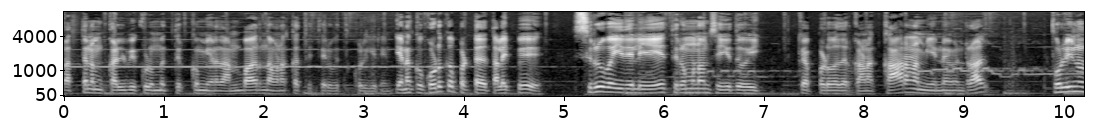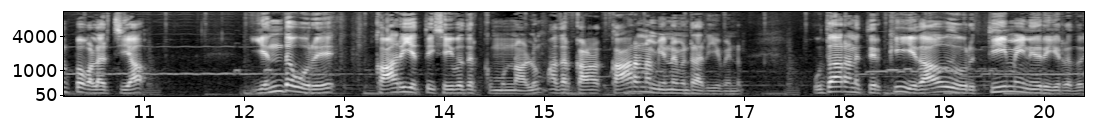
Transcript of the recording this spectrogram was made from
ரத்தினம் கல்வி குழுமத்திற்கும் எனது அன்பார்ந்த வணக்கத்தை தெரிவித்துக் கொள்கிறேன். எனக்கு கொடுக்கப்பட்ட தலைப்பு சிறு வயதிலேயே திருமணம் செய்து வைக்கப்படுவதற்கான காரணம் என்னவென்றால் தொழில்நுட்ப வளர்ச்சியா? எந்த ஒரு காரியத்தை செய்வதற்கு முன்னாலும் அதற்கான காரணம் என்னவென்று அறிய வேண்டும். உதாரணத்திற்கு ஏதாவது ஒரு தீமை நேருகிறது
